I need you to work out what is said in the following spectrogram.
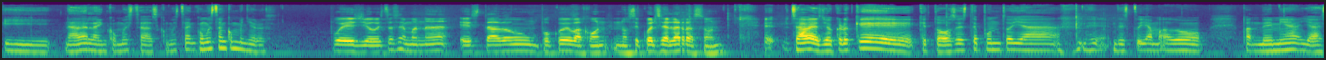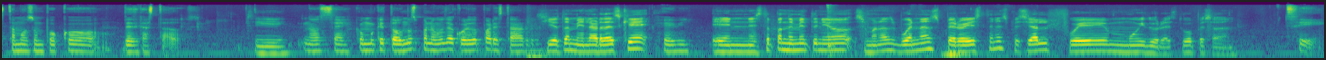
y nada, Line, ¿cómo estás? ¿Cómo están? ¿Cómo están, compañeros? Pues yo esta semana he estado un poco de bajón, no sé cuál sea la razón. Eh, Sabes, yo creo que, que todos a este punto ya de, de esto llamado pandemia ya estamos un poco desgastados. Sí, No sé, como que todos nos ponemos de acuerdo para estar sí, yo también. La verdad es que heavy. en esta pandemia he tenido semanas buenas, pero esta en especial fue muy dura, estuvo pesada. Sí.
